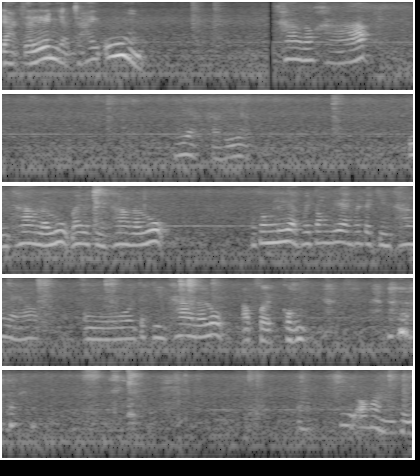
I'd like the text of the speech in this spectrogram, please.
อยากจะเล่นอยากจะให้อุ้ม ข้าวแล้วครับเรียกค่ะเรียกกินข้าวแล้วลูกแม่จะกินข้าวแล้วลูก ไม่ต้องเรียกไม่ต้องเรียกแม่จะกินข้าวแล้ว โอ้จะกินข้าวแล้วลูก เอาเปิดกรงขี้อ่อนเห็น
